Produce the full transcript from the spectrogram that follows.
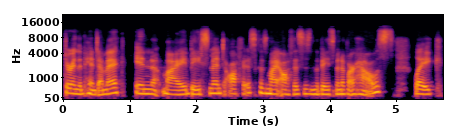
during the pandemic in my basement office because my office is in the basement of our house, like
